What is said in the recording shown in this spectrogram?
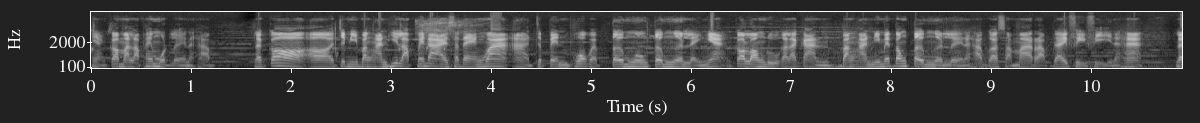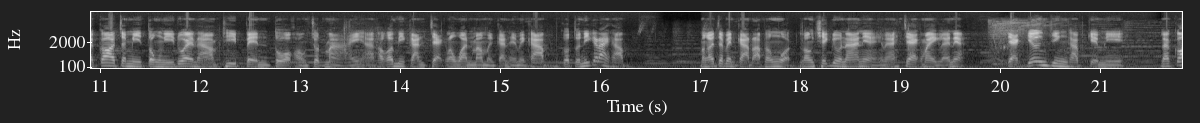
เนี่ยก็มารับให้หมดเลยนะครับแล้วก็เอ่อจะมีบางอันที่รับไม่ได้ แสดงว่าอาจจะเป็นพวกแบบเติมงงเติมเงินอะไรเงี้ยก็ลองดูกันละกัน บางอันนี้ไม่ต้องเติมเงินเลยนะครับก็สามารถรับได้ฟรีๆนะฮะแล้วก็จะมีตรงนี้ด้วยนะครับที่เป็นตัวของจดหมายอะเขาก็มีการแจกรางวัลมาเหมือนกันเห็นไหมครับกดตัวนี้ก็ได้ครับมันก็จะเป็นการรับทั้งหมด ลองเช็คดูนะเนี่ยเห็นไหมแจกมาอีกแล้วเนี่ยแจกเยอะจริงครับเกมนี้ แล้วก็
